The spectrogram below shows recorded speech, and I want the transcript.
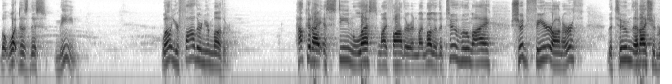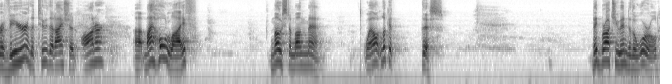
But what does this mean? Well, your father and your mother. How could I esteem less my father and my mother, the two whom I should fear on earth, the two that I should revere, the two that I should honor. Uh, my whole life, most among men. Well, look at this. They brought you into the world,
